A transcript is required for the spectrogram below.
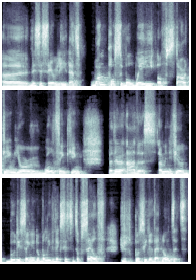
uh, necessarily. That's one possible way of starting your world thinking, but there are others. I mean, if you're Buddhist and you don't believe in the existence of self, you just consider that nonsense.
